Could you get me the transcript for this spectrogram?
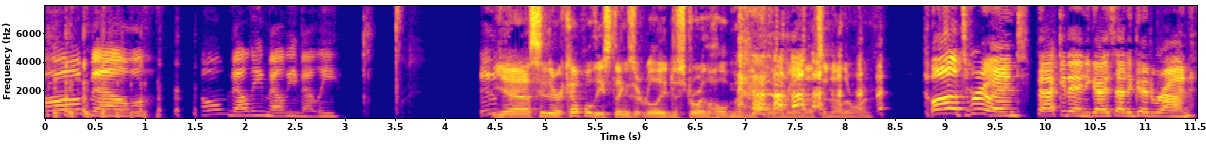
Oh, Mel. Oh, Melly, Melly, Melly. Ooh. yeah, see, there are a couple of these things that really destroy the whole movie for me, and that's another one. Well, it's ruined. Pack it in. You guys had a good run.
